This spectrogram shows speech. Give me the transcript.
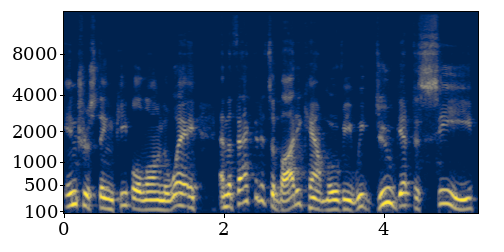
interesting people along the way. And the fact that it's a body count movie, we do get to see,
